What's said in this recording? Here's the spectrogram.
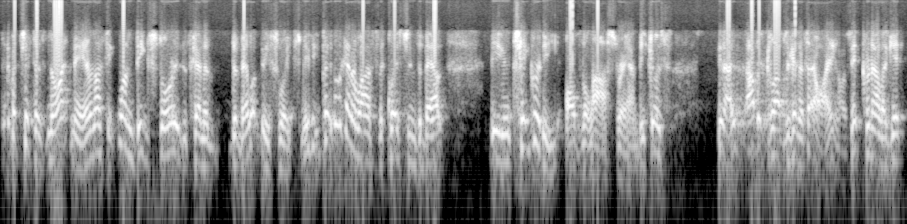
bit of a tipper's nightmare. And I think one big story that's going to develop this week, Smithy, people are going to ask the questions about the integrity of the last round because – you know, other clubs are going to say, oh, hang on, did Cronulla get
